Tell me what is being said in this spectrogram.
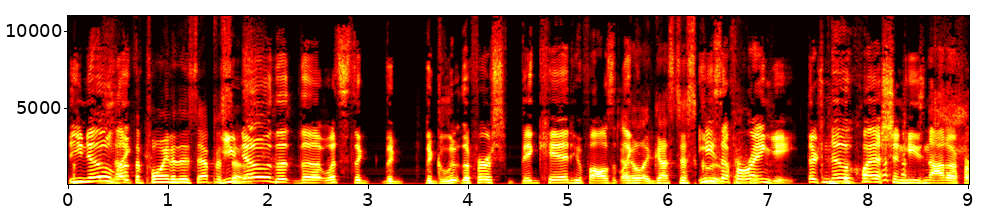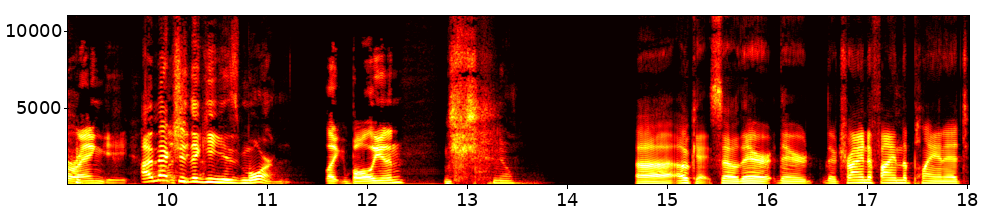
You know, Not like the point of this episode. you know the the what's the the the glue the first big kid who falls like Oh, Augustus. he's a Gloop. Ferengi. There's no question he's not a Ferengi. I'm actually thinking he's Morn. Like Bullion. no. Uh, okay, so they're they're they're trying to find the planet.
